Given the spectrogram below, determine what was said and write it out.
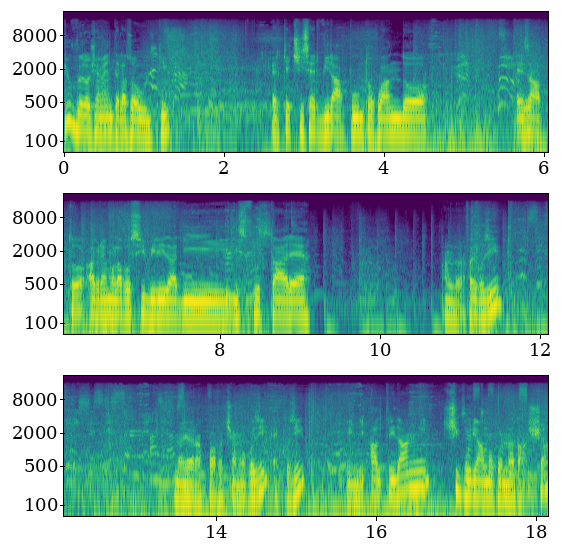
più velocemente la sua ulti. Perché ci servirà appunto quando... Esatto, avremo la possibilità di, di sfruttare... Allora, fai così. Noi ora qua facciamo così e così. Quindi altri danni ci curiamo con Natasha.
